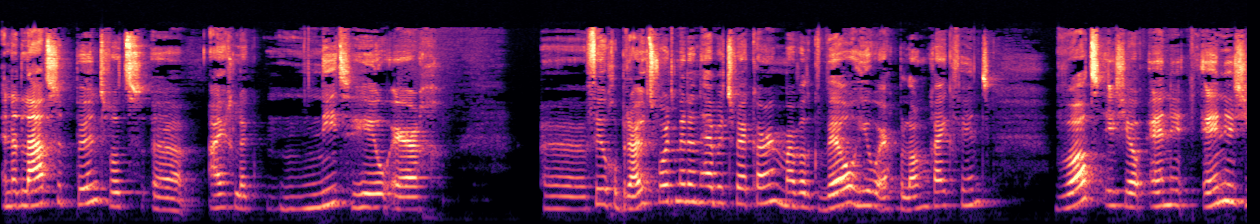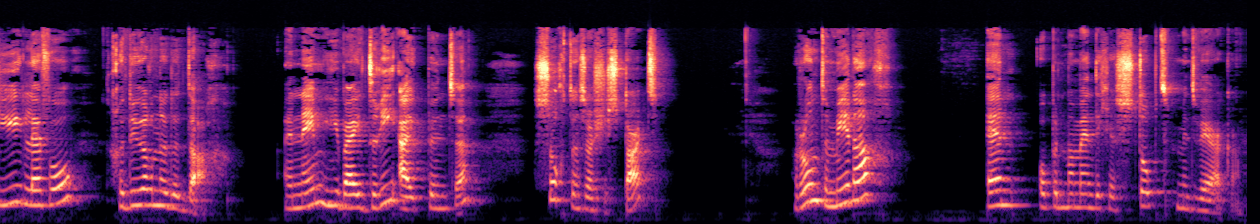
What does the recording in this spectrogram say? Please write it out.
En het laatste punt, wat uh, eigenlijk niet heel erg uh, veel gebruikt wordt met een habit tracker, maar wat ik wel heel erg belangrijk vind. Wat is jouw energielevel gedurende de dag? En neem hierbij drie uitpunten. Ochtends als je start, rond de middag en op het moment dat je stopt met werken.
